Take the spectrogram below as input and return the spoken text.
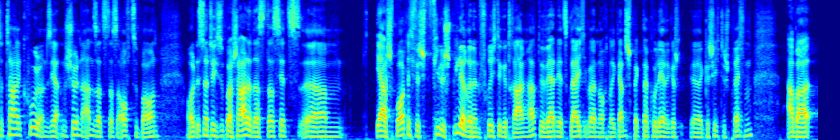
total cool und sie hat einen schönen Ansatz, das aufzubauen. Und ist natürlich super schade, dass das jetzt ähm, ja, sportlich für viele Spielerinnen Früchte getragen hat. Wir werden jetzt gleich über noch eine ganz spektakuläre Gesch äh, Geschichte sprechen. Aber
